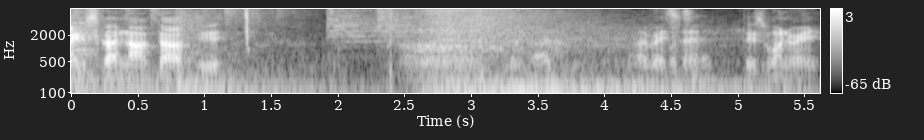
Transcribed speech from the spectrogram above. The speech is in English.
I just got knocked off, dude. My right side. There's one right.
